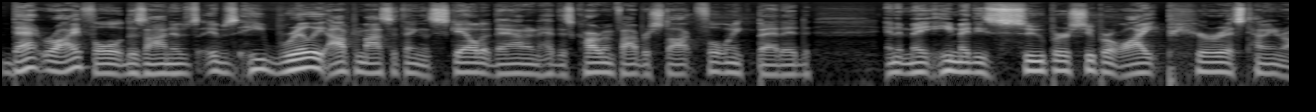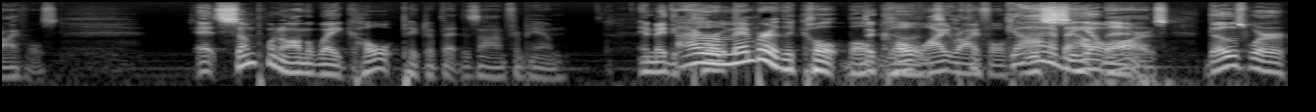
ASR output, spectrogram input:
that rifle design it was it was he really optimized the thing and scaled it down and had this carbon fiber stock full length bedded, and it made he made these super super light purist hunting rifles. At some point along the way, Colt picked up that design from him and made the I Colt, remember the Colt bolt. the Colt guns. light I rifle, Forgot the about CLRs. Those were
